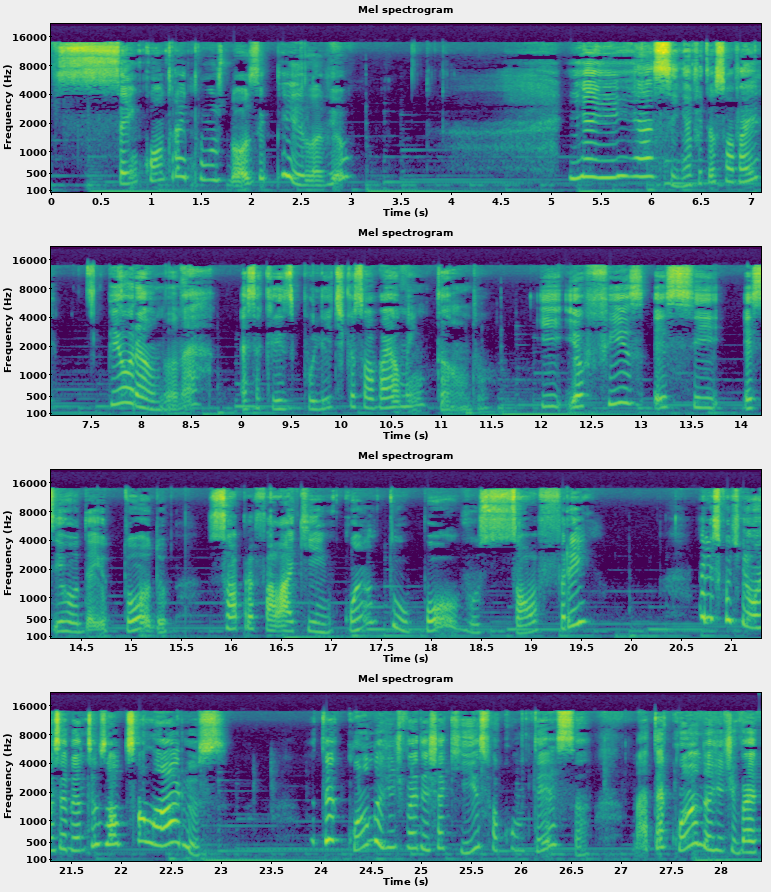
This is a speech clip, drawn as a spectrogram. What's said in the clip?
você encontra aí por uns 12 pila, viu? E aí é assim, a vida só vai piorando, né? Essa crise política só vai aumentando. E eu fiz esse, esse rodeio todo só para falar que enquanto o povo sofre, eles continuam recebendo seus altos salários. Até quando a gente vai deixar que isso aconteça? Até quando a gente vai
